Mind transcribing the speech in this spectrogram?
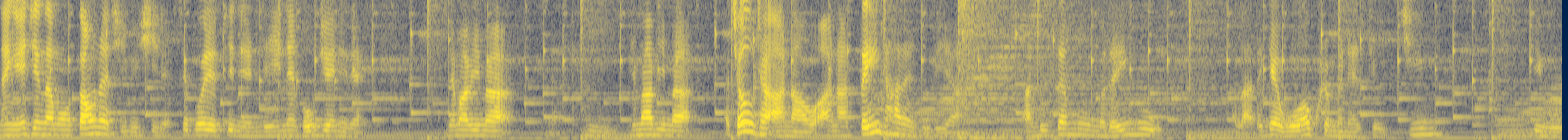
နိုင်ငံရေးကျင်းသားမို့တောင်းတဲ့ချီပြီးရှိတယ်စစ်ပွဲတွေဖြစ်နေလေနဲ့ဘုံကျဲနေတဲ့မြန်မာပြည်မှာဒီမြန်မာပြည်မှာအချုပ်အခြာအာဏာကိုအာဏာသိမ်းထားတဲ့သူတွေကလူသက်မှုမဒိမှုဟလာတကယ် war criminals တွေကြီးဒီကို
